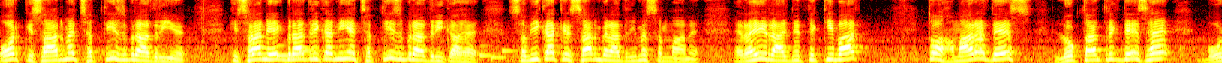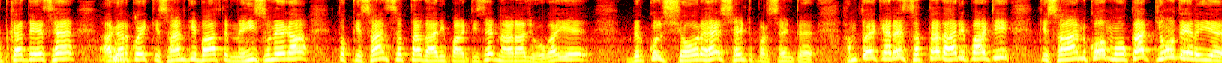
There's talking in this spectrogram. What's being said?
और किसान में छत्तीस बरादरी हैं। किसान एक बरादरी का नहीं है, छत्तीस बरादरी का है। सभी का किसान बरादरी में सम्मान है। रही राजनीतिक की बात तो हमारा देश लोकतांत्रिक देश है वोट का देश है। अगर कोई किसान की बात नहीं सुनेगा तो किसान सत्ताधारी पार्टी से नाराज़ होगा ये। बिल्कुल श्योर है सेंट परसेंट है। हम तो ये कह रहे हैं, सत्ताधारी पार्टी किसान को मौका क्यों दे रही है?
